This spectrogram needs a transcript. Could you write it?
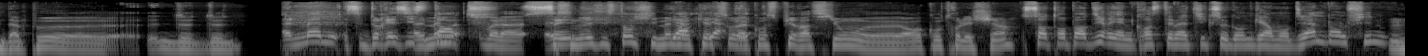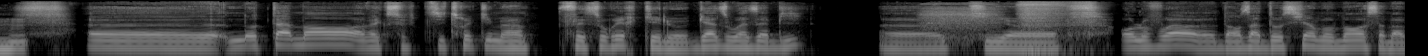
d'un peu euh, de, de Elle mène, c'est de mène- résistante. voilà C'est- une résistante qui mène l'enquête sur la conspiration euh, en- contre les chiens. Sans trop en dire, il y a une grosse thématique Seconde Guerre mondiale dans le film. Mhm. Euh, notamment avec ce petit truc qui m'a fait sourire qui est le gaz wasabi euh, qui euh, on le voit euh, dans un dossier un moment ça m'a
